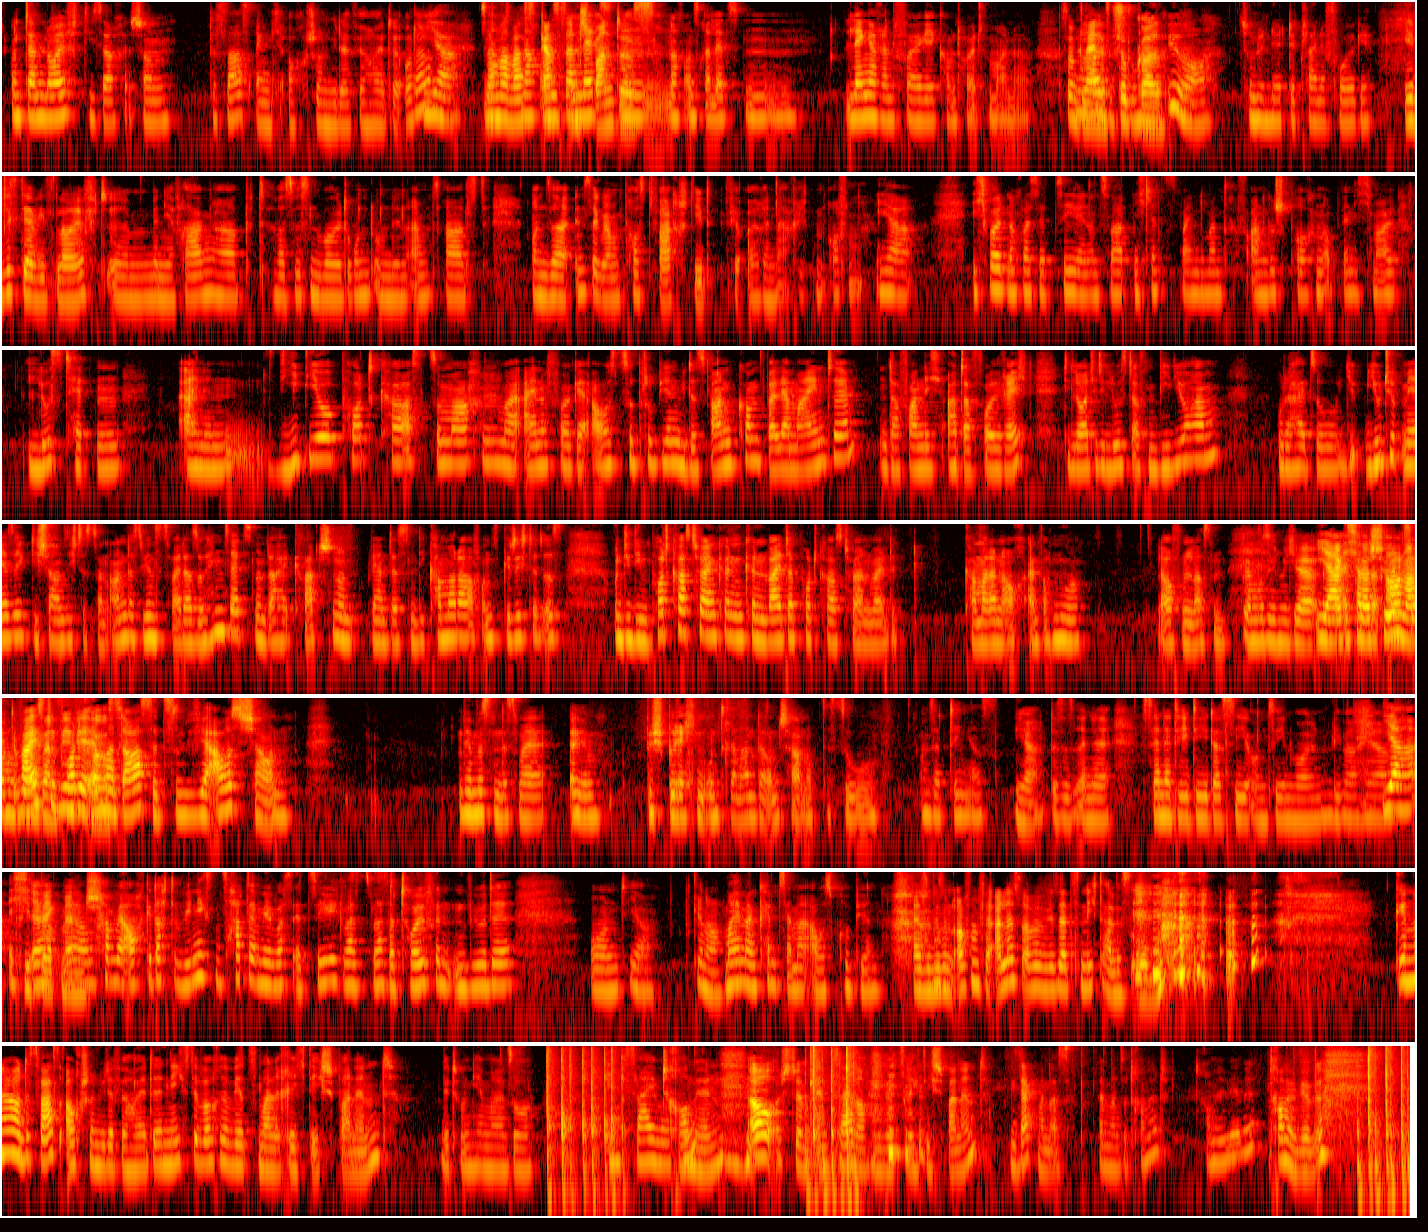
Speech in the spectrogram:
Und dann läuft die Sache schon. Das war es eigentlich auch schon wieder für heute, oder? Ja. Sagen wir was ganz unserer Entspanntes. Letzten, nach unserer letzten längeren Folge kommt heute mal eine, So ein eine kleines. Zuckerl. Ja, so eine nette kleine Folge. Ihr wisst ja, wie es läuft. Ähm, wenn ihr Fragen habt, was wissen wollt rund um den Amtsarzt, unser Instagram-Postfach steht für eure Nachrichten offen. Ja, ich wollte noch was erzählen. Und zwar hat mich letztes Mal jemand darauf angesprochen, ob wir nicht mal Lust hätten, einen Videopodcast zu machen, mal eine Folge auszuprobieren, wie das ankommt, weil er meinte, und da fand ich, hat er voll recht, die Leute, die Lust auf ein Video haben oder halt so YouTube-mäßig, die schauen sich das dann an, dass wir uns zwei da so hinsetzen und da halt quatschen und währenddessen die Kamera auf uns gerichtet ist. Und die, die einen Podcast hören können, können weiter Podcast hören, weil das kann man dann auch einfach nur laufen lassen. Dann muss ich mich ja, Ja, ich extra habe schön machen. weißt du, wie wir immer Podcast. da sitzen, wie wir ausschauen? Wir müssen das mal ähm, besprechen untereinander und schauen, ob das so unser Ding ist. Ja, das ist eine sehr nette Idee, dass Sie uns sehen wollen, lieber Herr. Ja, ich äh, Feedback-Mensch. äh, habe mir auch gedacht, wenigstens hat er mir was erzählt, was, was er toll finden würde. Und ja, Genau. Mai, man könnte es ja mal ausprobieren. Also wir sind offen für alles, aber wir setzen nicht alles um. genau, das war's auch schon wieder für heute. Nächste Woche wird's mal richtig spannend. Wir tun hier mal so In zwei Wochen. Trommeln. Oh, stimmt, in zwei Wochen wird's richtig spannend. Wie sagt man das, wenn man so trommelt? Trommelwirbel. Trommelwirbel.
